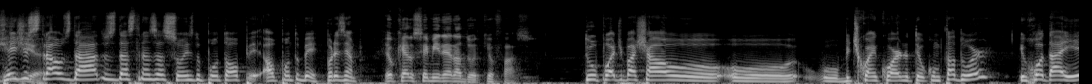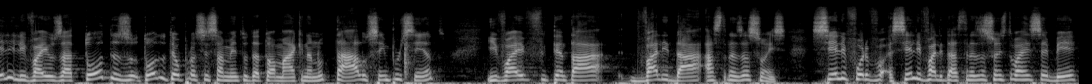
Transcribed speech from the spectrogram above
registrar os dados das transações do ponto A ao ao ponto B. Por exemplo, Eu quero ser minerador, o que eu faço? tu pode baixar o, o, o Bitcoin Core no teu computador e rodar ele, ele vai usar todos, todo o teu processamento da tua máquina no talo, 100%, e vai tentar validar as transações. Se ele for se ele validar as transações, tu vai receber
